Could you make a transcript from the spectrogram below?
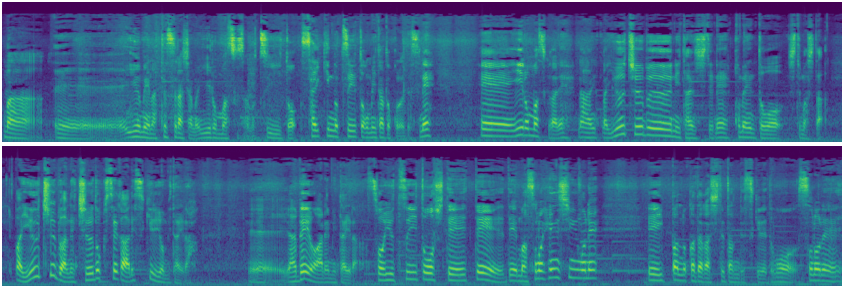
まあ、えー、有名なテスラ社のイーロン・マスクさんのツイート。最近のツイートを見たところですね。えー、イーロン・マスクがねなんか YouTube に対してねコメントをしてました、まあ、YouTube はね中毒性がありすぎるよみたいな、えー、やべえよあれみたいな。そういうツイートをしていてで、まあ、その返信をねえー、一般の方がしてたんですけれどもそのね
